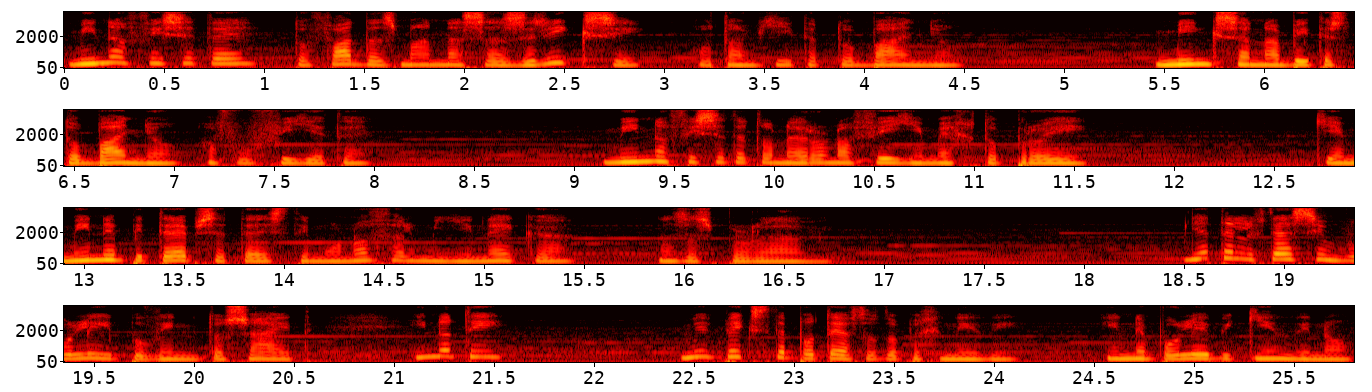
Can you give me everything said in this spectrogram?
Μην αφήσετε το φάντασμα να σας ρίξει όταν βγείτε από το μπάνιο. Μην ξαναμπείτε στο μπάνιο αφού φύγετε. Μην αφήσετε το νερό να φύγει μέχρι το πρωί και μην επιτρέψετε στη μονόφθαλμη γυναίκα να σας προλάβει. Μια τελευταία συμβουλή που δίνει το site είναι ότι μην παίξετε ποτέ αυτό το παιχνίδι. Είναι πολύ επικίνδυνο.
